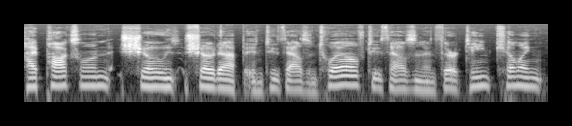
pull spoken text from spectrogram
Hypoxylon show, showed up in 2012, 2013, killing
